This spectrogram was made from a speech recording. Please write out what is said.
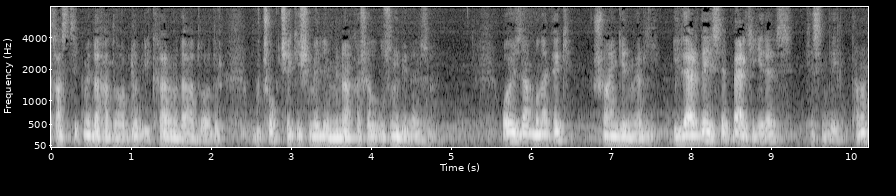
tasdik mi daha doğrudur, ikrar mı daha doğrudur? Bu çok çekişmeli, münakaşalı, uzun bir mevzu. O yüzden buna pek şu an girmiyoruz. İleride ise belki gireriz. Kesin değil. Tamam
